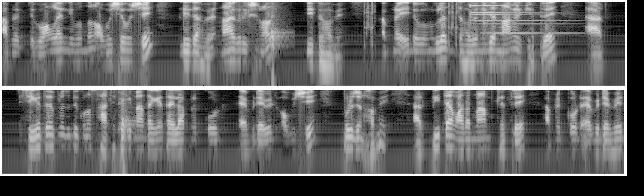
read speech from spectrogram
আপনি দিতে হবে। অনলাইন নিবন্ধন অবশ্যই অবশ্যই দিতে হবে। নাগরিক সনদ দিতে হবে। আপনার এই ডকুমেন্টগুলো দিতে হবে নিজের নামের ক্ষেত্রে। আর সেক্ষেত্রে আপনার যদি কোনো সার্টিফিকেট না থাকে, তাহলে আপনার কোড অ্যাফিডেভিট অবশ্যই প্রয়োজন হবে। আর পিতা মাতার নাম ক্ষেত্রে আপনি কোড অ্যাফিডেভিট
